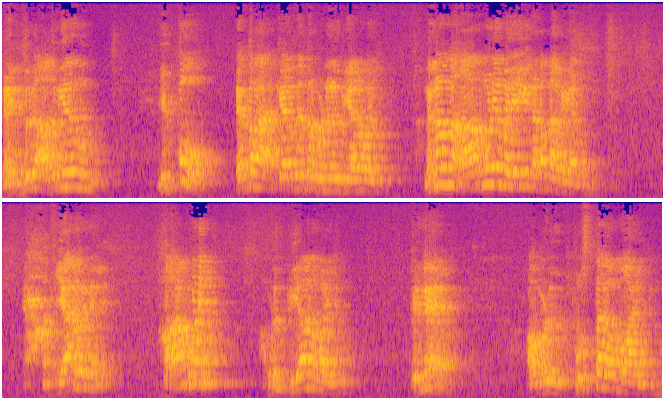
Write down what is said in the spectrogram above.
എന്തൊരു ആധുനികത നോക്കും. ഇപ്പോ എത്ര കേരളത്തിൽ എത്ര പെണ്ണുകൾ പിയാനോ വായി നിങ്ങളൊന്ന് ഹാർമോണിയം മര്യാദയ്ക്ക് കണ്ടെത്താറ് കേരളത്തിൽ? പിയാനോ തന്നെയല്ലേ? ഹാർമോണിയം. അവൾ പിയാനോ വായിക്കുന്നു. പിന്നെ അവൾ പുസ്തകം വായിക്കുന്നു.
